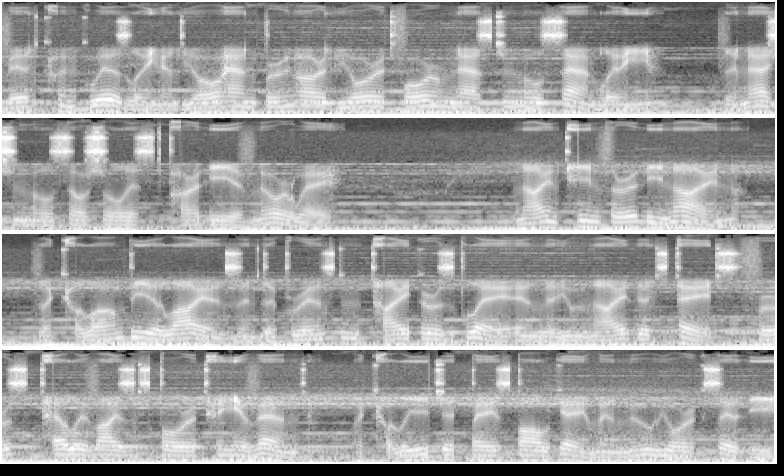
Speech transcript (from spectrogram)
Vidkun Quisling and Johan Bernhard Hjort form Nasjonal Samling, the National Socialist Party of Norway. 1939 The Columbia Lions and the Princeton Tigers play in the United States' first televised sporting event, a collegiate baseball game in New York City.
